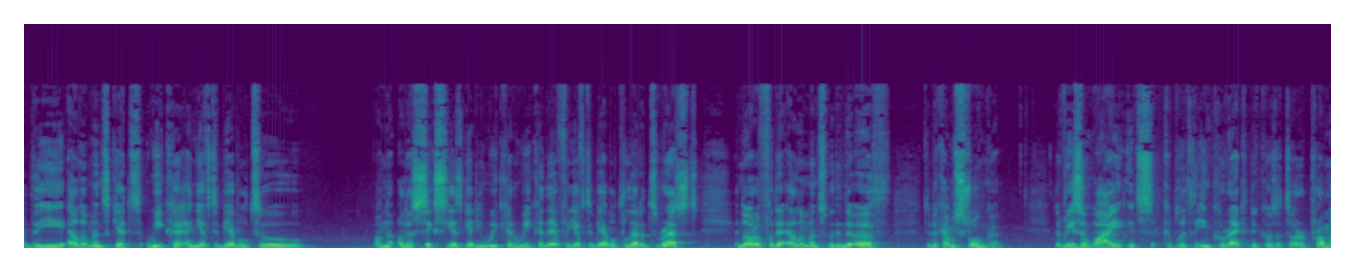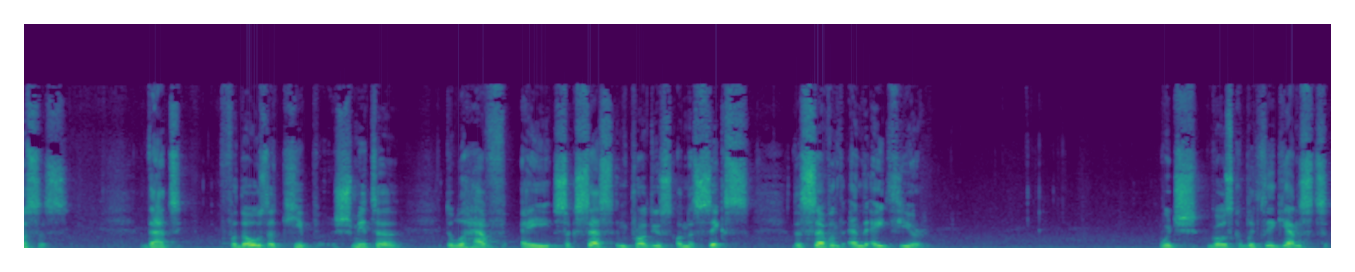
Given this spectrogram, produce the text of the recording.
the elements get weaker and you have to be able to on, on a six year years getting weaker and weaker, and therefore you have to be able to let it rest in order for the elements within the earth to become stronger. The reason why it's completely incorrect because the Torah promises that for those that keep Shemitah, they will have a success in produce on the sixth, the seventh, and the eighth year, which goes completely against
